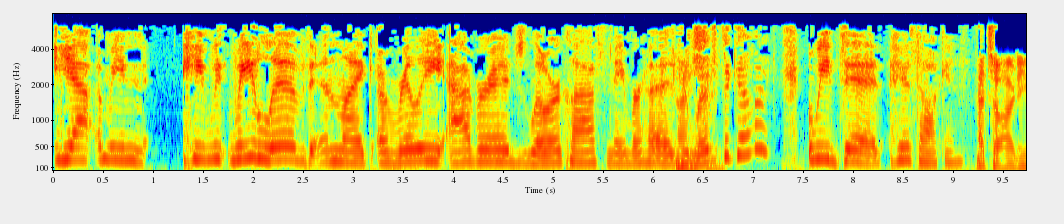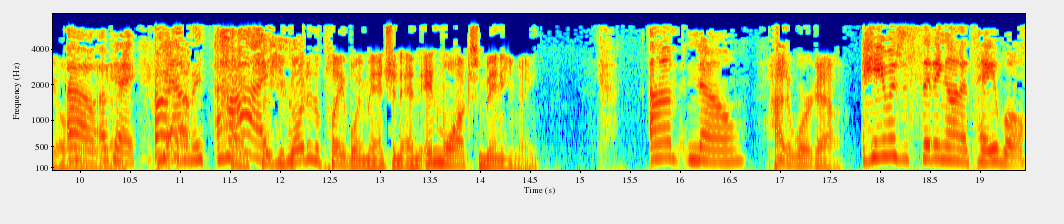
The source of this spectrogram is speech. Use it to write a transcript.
yeah, I mean, he we, we lived in, like, a really average, lower-class neighborhood. You lived together? We did. Who's talking? That's Artie over Oh, there. okay. Hi, Yeah, honey. Hi. All right, so you go to the Playboy Mansion, and in walks Mini-Me. Um, no. How'd it work out? He was just sitting on a table,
